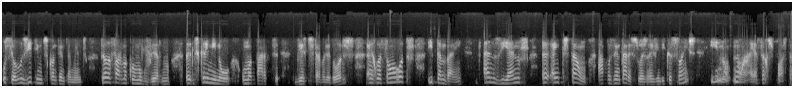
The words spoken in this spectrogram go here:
o seu legítimo descontentamento pela forma como o governo eh, discriminou uma parte destes trabalhadores em relação a outros e também anos e anos eh, em que estão a apresentar as suas reivindicações e não, não há essa resposta.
